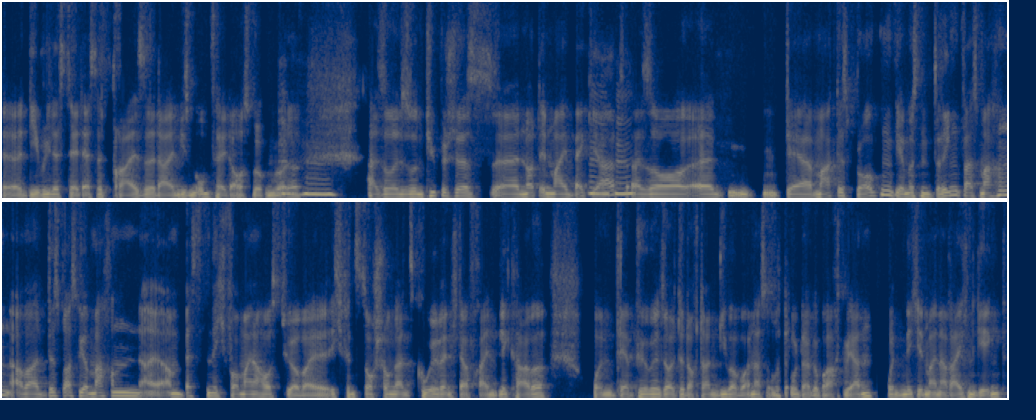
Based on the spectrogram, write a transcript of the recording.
äh, die Real Estate Asset Preise da in diesem Umfeld auswirken würde. Mhm. Also so ein typisches äh, Not in my backyard. Mhm. Also äh, der Markt ist broken, wir müssen dringend was machen, aber das, was wir machen, äh, am besten nicht vor meiner Haustür, weil ich finde es doch schon ganz cool, wenn ich da freien Blick habe. Und der Pöbel sollte doch dann lieber woanders untergebracht werden und nicht in meiner reichen Gegend.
